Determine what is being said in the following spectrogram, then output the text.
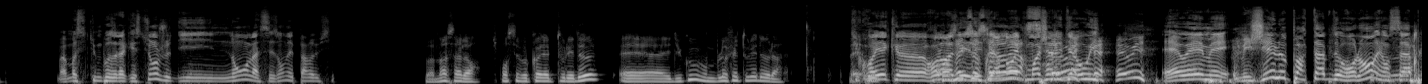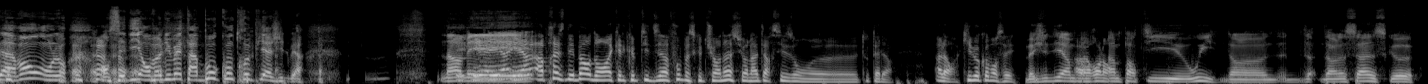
Bah, moi, si tu me poses la question, je dis non, la saison n'est pas réussie. Bah mince alors, je pensais vous connaître tous les deux, et, et du coup vous me bluffez tous les deux là. tu Ben croyais que Roland allait dire non et que moi j'allais dire oui. Eh oui. Eh oui, mais, mais j'ai le portable de Roland et on s'est appelé avant. On, on s'est dit, on va lui mettre un beau contre-pied à Gilbert. Non, Et- mais. et, et après ce débat, on aura quelques petites infos parce que tu en as sur l'intersaison euh, tout à l'heure. Alors, qui veut commencer? Mais je dis en, Ah, par- Roland. en partie, oui, dans, dans, le sens que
